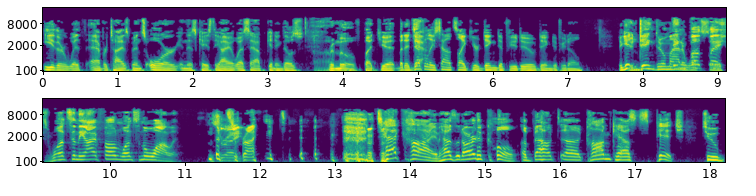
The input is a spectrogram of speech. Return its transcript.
either with advertisements or, in this case, the iOS app getting those removed. But you, but it definitely sounds like you're dinged if you do, dinged if you don't. You're getting dinged no matter Ding what. both so- ways. Once in the iPhone, once in the wallet. That's right. right. TechHive has an article about uh, Comcast's pitch to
